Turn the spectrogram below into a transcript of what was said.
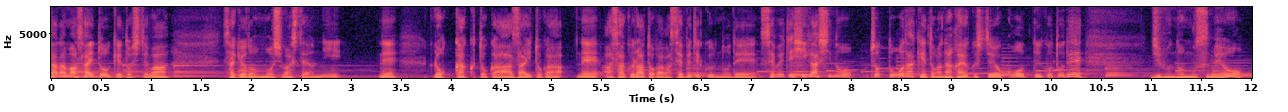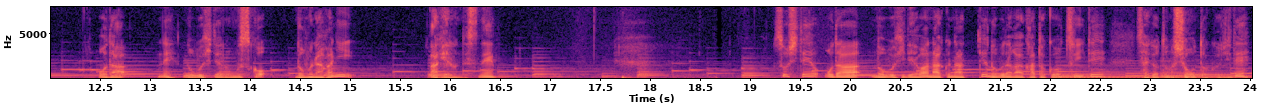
ただまあ斎藤家としては先ほども申しましたようにね、六角とか浅井とか、ね、朝倉とかが攻めてくるのでせめて東のちょっと織田家とは仲良くしておこうっていうことで自分の娘を織田、ね、信秀の息子信長にあげるんですね。そして織田信秀は亡くなって信長家督を継いで先ほどの聖徳寺で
